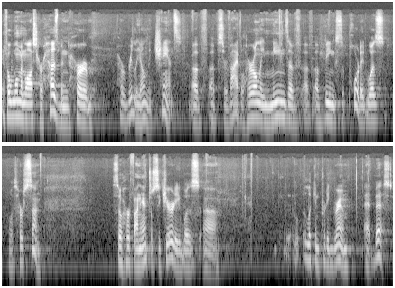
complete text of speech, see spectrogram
if a woman lost her husband, her, her really only chance of, of survival, her only means of, of, of being supported was, was her son. So her financial security was uh, looking pretty grim at best.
